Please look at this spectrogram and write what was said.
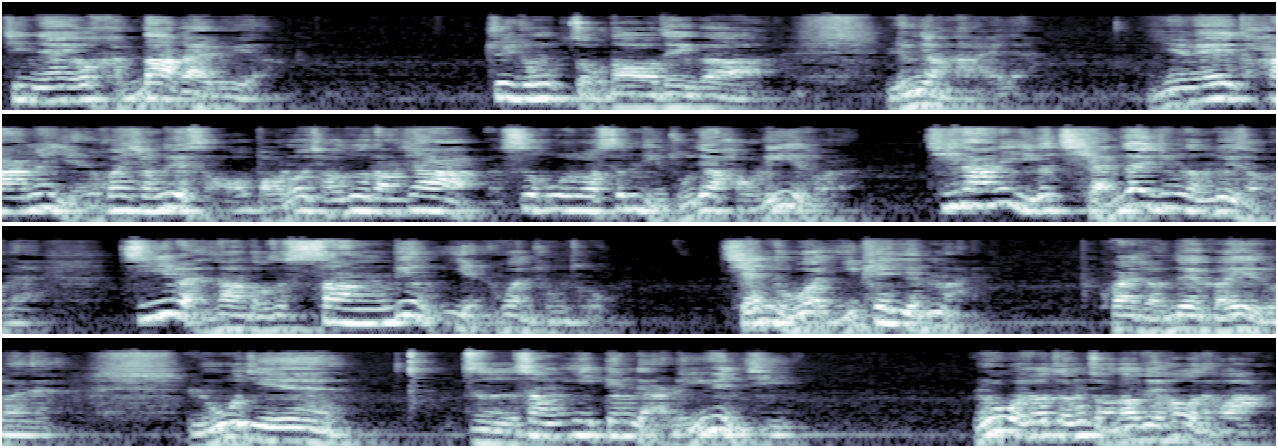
今年有很大概率啊，最终走到这个。领奖台的，因为他们隐患相对少。保罗·乔治当下似乎说身体逐渐好利索了，其他那几个潜在竞争对手呢，基本上都是伤病隐患重重，前途啊一片阴霾。快船队可以说呢，如今只剩一丁点的运气。如果说只能走到最后的话，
